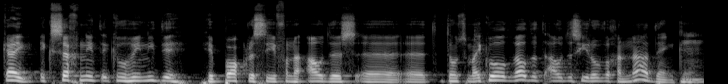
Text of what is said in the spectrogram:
Kijk, ik zeg niet, ik wil hier niet de hypocrisy van de ouders eh eh tentoonstellen. Maar ik wil wel dat ouders hierover gaan nadenken. Mhm.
